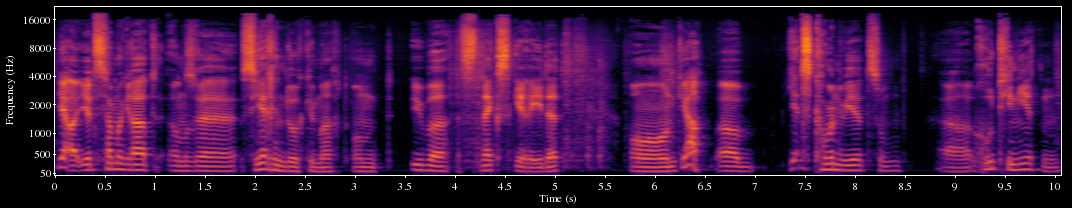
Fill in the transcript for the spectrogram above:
ja, jetzt haben wir gerade unsere Serien durchgemacht und über Snacks geredet. Und ja, ähm, jetzt kommen wir zum äh, routinierten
